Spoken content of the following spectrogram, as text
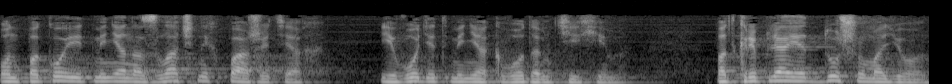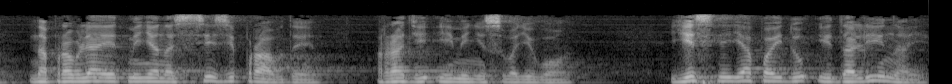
он покоит меня на злачных пажитях и водит меня к водам тихим. Подкрепляет душу мою, направляет меня на стези правды ради имени Своего. Если я пойду и долиной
